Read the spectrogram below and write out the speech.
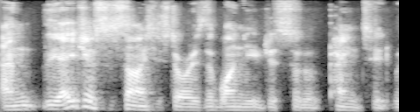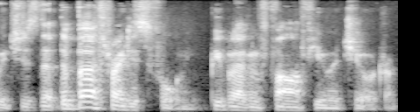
And the aging society story is the one you just sort of painted, which is that the birth rate is falling. People are having far fewer children.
